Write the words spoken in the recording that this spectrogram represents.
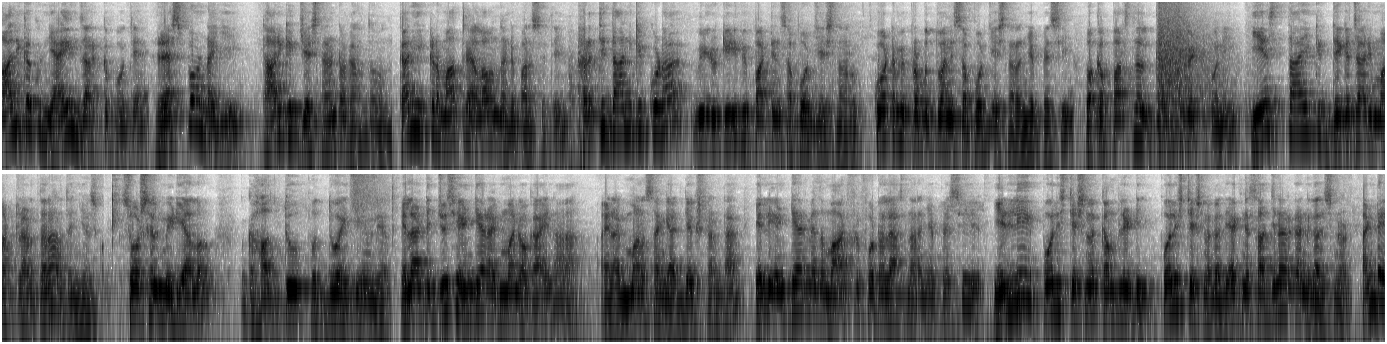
బాలికకు న్యాయం జరగకపోతే రెస్పాండ్ అయ్యి టార్గెట్ చేసినారంటే ఒక అర్థం ఉంది. కానీ ఇక్కడ మాత్రం ఎలా ఉందండి పరిస్థితి? ప్రతి దానికి కూడా వీళ్ళు టీడీపీ పార్టీని సపోర్ట్ చేసినారు. కూటమి ప్రభుత్వాన్ని సపోర్ట్ చేసినారని చెప్పేసి ఒక పర్సనల్ గడ్డి పెట్టుకొని ఏ స్థాయికి దిగజారి మాట్లాడుతున్నారో అర్థం చేసుకో. సోషల్ మీడియాలో ఒక హద్దు పొద్దు అయితే ఏం లేదు. ఇలాంటి చూసి ఎన్టీఆర్ అభిమాని ఒక ఆయన ఆయన అభిమాన సంఘ అధ్యక్షుడు అంట వెళ్ళి ఎన్టీఆర్ మీద మార్పులు ఫోటోలు వేస్తున్నారని చెప్పేసి వెళ్ళి పోలీస్ స్టేషన్లో కంప్లైంట్ పోలీస్ స్టేషన్లో కదా ఏకంగా సజ్జనార్ గారిని కలిసినాడు. అంటే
